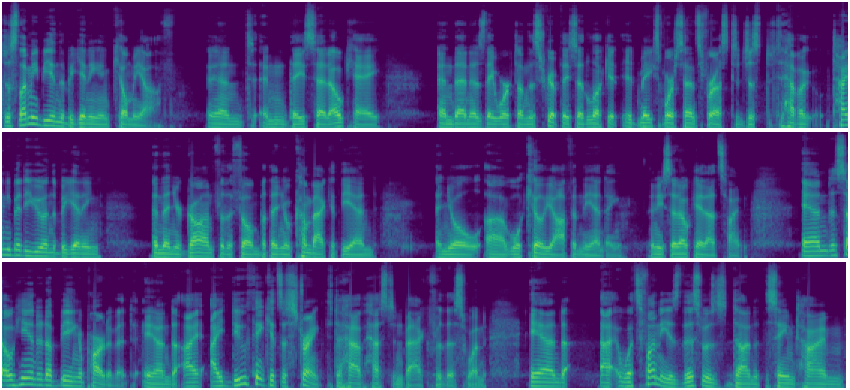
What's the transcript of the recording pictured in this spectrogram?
just let me be in the beginning and kill me off. And and they said, Okay. And then as they worked on the script, they said, Look, it, it makes more sense for us to just have a tiny bit of you in the beginning and then you're gone for the film, but then you'll come back at the end and you'll uh, we'll kill you off in the ending. And he said, okay, that's fine. And so he ended up being a part of it. And I, I do think it's a strength to have Heston back for this one. And uh, what's funny is this was done at the same time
